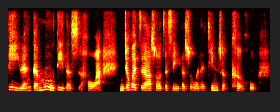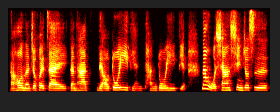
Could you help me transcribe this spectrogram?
地缘跟目的的时候啊，你就会知道说这是一个所谓的精准客户，然后呢，就会再跟他聊多一点，谈多一点。那我相信就是。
